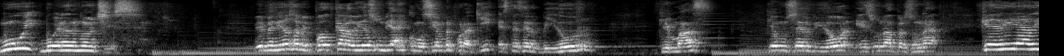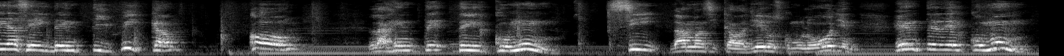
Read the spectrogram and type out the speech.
Muy buenas noches. Bienvenidos a mi podcast La vida es un viaje, como siempre por aquí. Este servidor, que más que un servidor, es una persona que día a día se identifica con la gente del común. Sí, damas y caballeros, como lo oyen, gente del común,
